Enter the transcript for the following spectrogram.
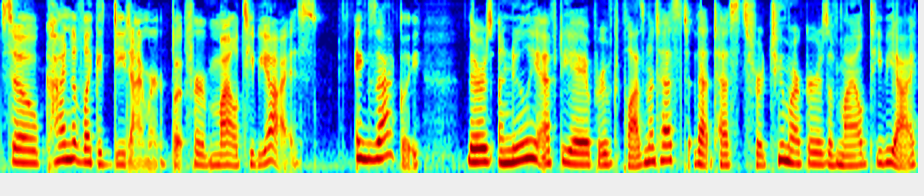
So, kind of like a D dimer, but for mild TBIs. Exactly. There's a newly FDA approved plasma test that tests for two markers of mild TBI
